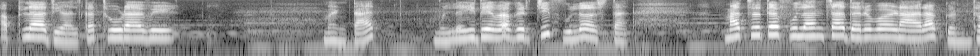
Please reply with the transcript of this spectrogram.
आपला द्याल का थोडा वेळ? म्हणतात मुलं ही देवाघरची फुलं असतात. मात्र त्या फुलांचा दरवळणारा गंध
